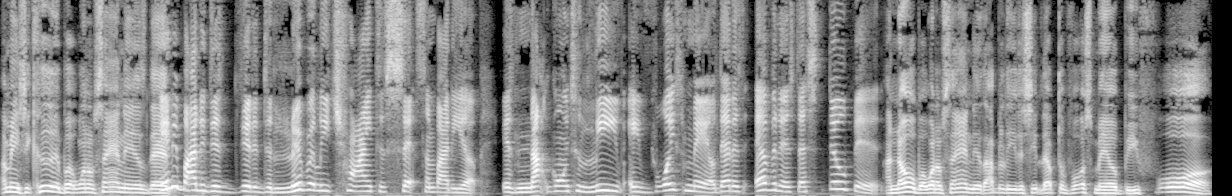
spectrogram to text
I mean, she could, but what I'm saying is that Anybody that did it deliberately trying to set somebody up is not going to leave a voicemail. That is evidence. That's stupid. I know, but what I'm saying is, I believe that she left the voicemail before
